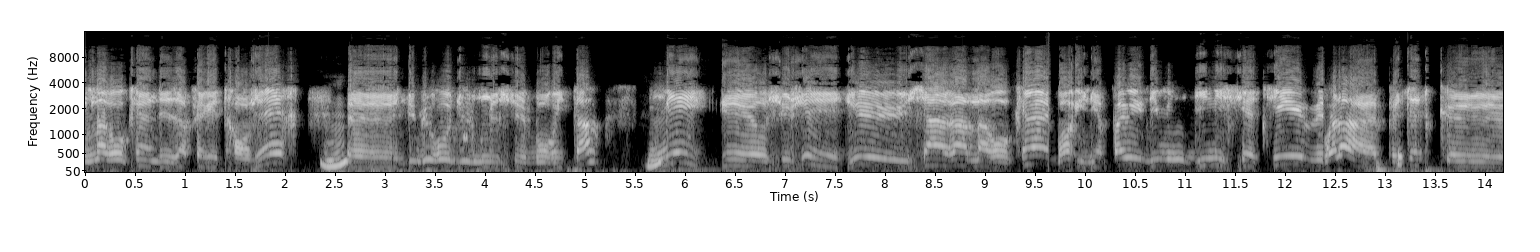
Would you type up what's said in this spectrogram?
euh, marocain des Affaires étrangères, mmh. du bureau du monsieur Bourita, mhm. mais euh, au sujet du Sahara marocain, bon, il n'y a pas eu d'initiative. Voilà, peut-être que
